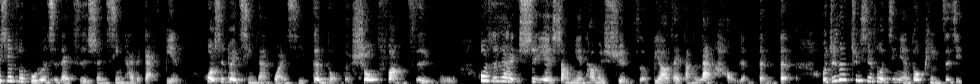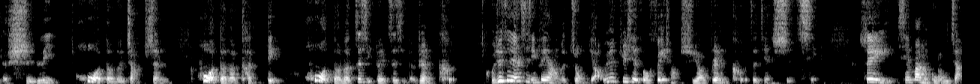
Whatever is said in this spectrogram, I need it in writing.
蟹座不论是在自身心态的改变。或者是对情感关系更懂得收放自如，或者是在事业上面，他们选择不要再当烂好人等等。我觉得巨蟹座今年都凭自己的实力获得了掌声，获得了肯定，获得了自己对自己的认可。我觉得这件事情非常的重要，因为巨蟹座非常需要认可这件事情，所以先帮你们鼓鼓掌。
